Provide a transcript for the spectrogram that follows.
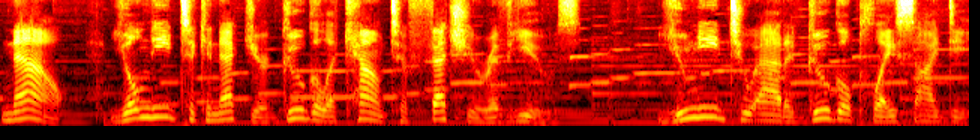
Now, you'll need to connect your Google account to fetch your reviews. You need to add a Google Place ID.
